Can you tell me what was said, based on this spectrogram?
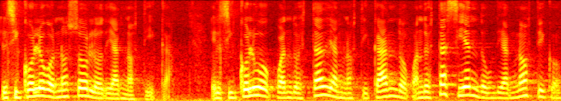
El psicólogo no solo diagnostica, el psicólogo cuando está diagnosticando, cuando está haciendo un diagnóstico,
